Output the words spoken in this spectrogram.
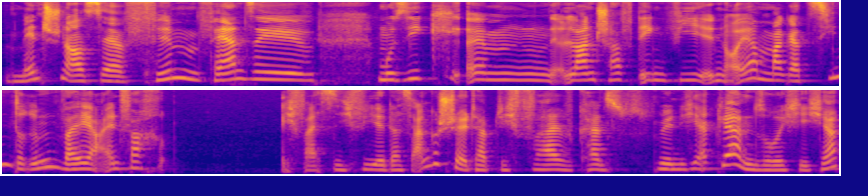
Menschen aus der Film-, Fernseh-, Musiklandschaft irgendwie in eurem Magazin drin, weil ihr einfach, ich weiß nicht, wie ihr das angestellt habt. Ich kann es mir nicht erklären so richtig, ja.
